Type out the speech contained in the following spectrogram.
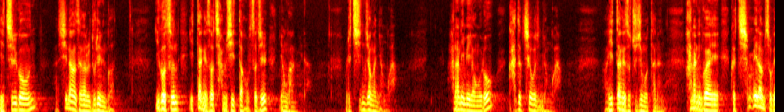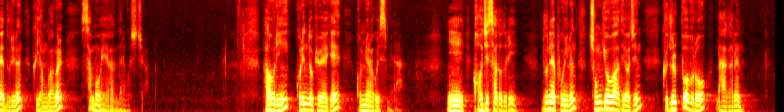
이 즐거운 신앙생활을 누리는 것 이것은 이 땅에서 잠시 있다가 없어질 영광입니다. 우리 진정한 영광 하나님의 영으로 가득 채워진 영광 이 땅에서 주지 못하는 하나님과의 그 친밀함 속에 누리는 그 영광을 사모해야 한다는 것이죠. 바울이 고린도 교회에게 권면하고 있습니다. 이 거짓 사도들이 눈에 보이는 종교화되어진 그 율법으로 나아가는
